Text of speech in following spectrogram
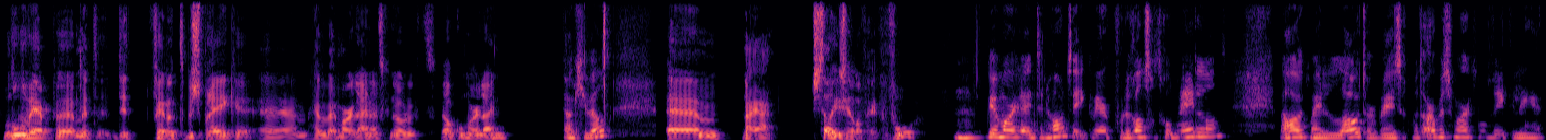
Om het onderwerp met dit verder te bespreken ehm, hebben wij Marjolein uitgenodigd. Welkom Marjolein. Dankjewel. Um, nou ja, stel jezelf even voor. Mhm. Ik ben Marjolein ten Hoonte. Ik werk voor de Randstad Groep Nederland. Daar hou ik mij louter bezig met arbeidsmarktontwikkelingen.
